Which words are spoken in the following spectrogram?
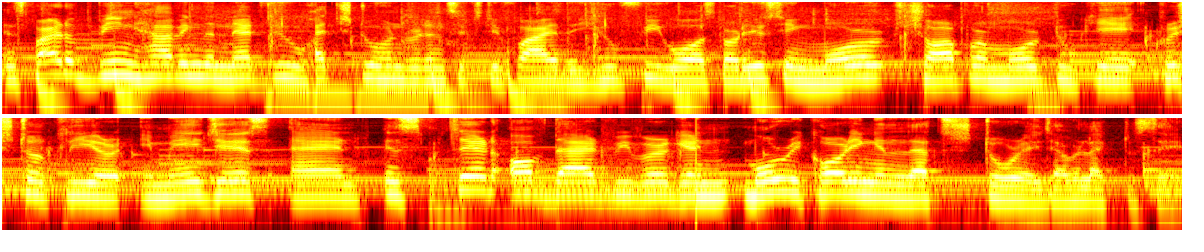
in spite of being having the Netvue H265, the Eufy was producing more sharper, more 2K crystal clear images and instead of that we were getting more recording in less storage, I would like to say.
